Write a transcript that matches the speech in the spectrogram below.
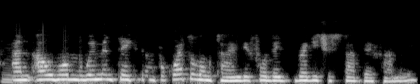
Hmm. And our modern women take them for quite a long time before they're ready to start their family.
